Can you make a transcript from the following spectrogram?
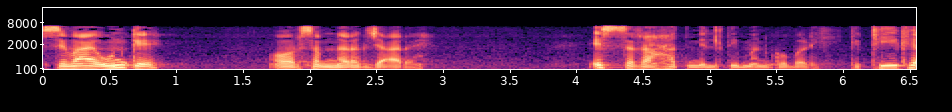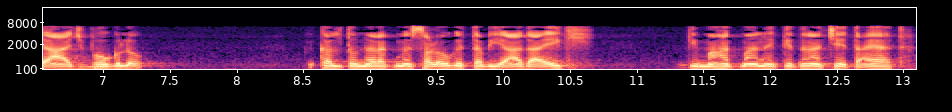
सिवाय उनके, और सब नरक जा रहे हैं। इससे राहत मिलती मन को बड़ी, कि ठीक है, आज भोग लो। कल तो नरक में सड़ोगे, तब याद आएगी कि महात्मा ने कितना चेताया था,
